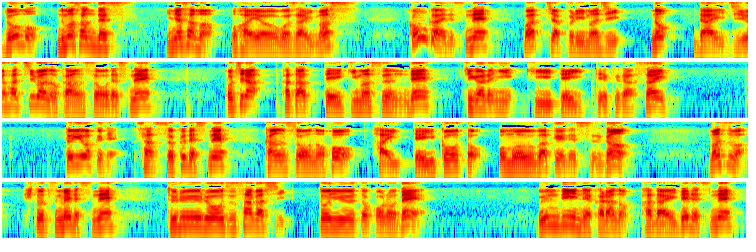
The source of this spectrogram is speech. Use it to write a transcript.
どうも、沼さんです。皆様、おはようございます。今回ですね、ワッチャプリマジの第18話の感想ですね。こちら、語っていきますんで、気軽に聞いていってください。というわけで、早速ですね、感想の方、入っていこうと思うわけですが、まずは、一つ目ですね、トゥルーローズ探しというところで、ウンディーネからの課題でですね、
